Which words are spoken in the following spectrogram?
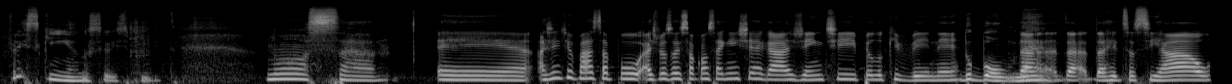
fresquinha no seu espírito. Nossa, é, a gente passa por. As pessoas só conseguem enxergar a gente pelo que vê, né? Do bom, Da, né? da, da rede social.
